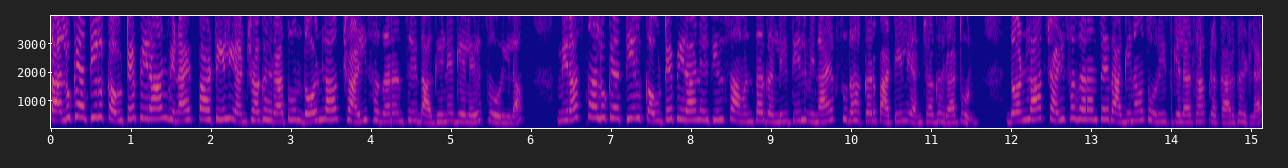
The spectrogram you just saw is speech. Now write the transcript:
तालुक्यातील कवटेपिरान विनायक पाटील यांच्या घरातून दोन लाख चाळीस हजारांचे दागिने गेले चोरीला. मिराज तालुक्यातील कवटेपिरान येथील सावंत गल्लीतील विनायक सुधाकर पाटील यांच्या घरातून दोन लाख चाळीस हजारांचे दागिना चोरीस गेल्याचा प्रकार घडलाय.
